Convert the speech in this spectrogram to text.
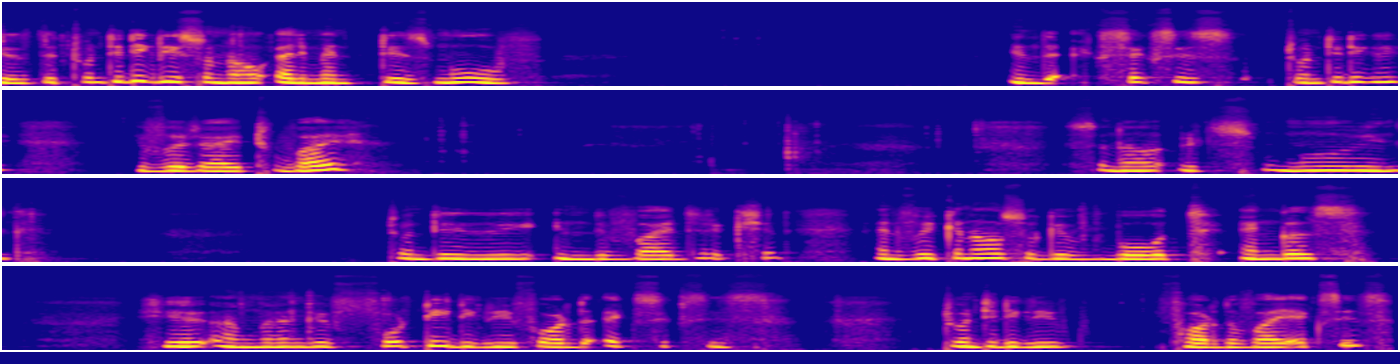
is the 20 degrees. So now element is move in the x-axis 20 degree. If we write y so now it's moving 20 degree in the y direction. And we can also give both angles here I'm gonna give 40 degree for the x-axis 20 degree for the y-axis.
